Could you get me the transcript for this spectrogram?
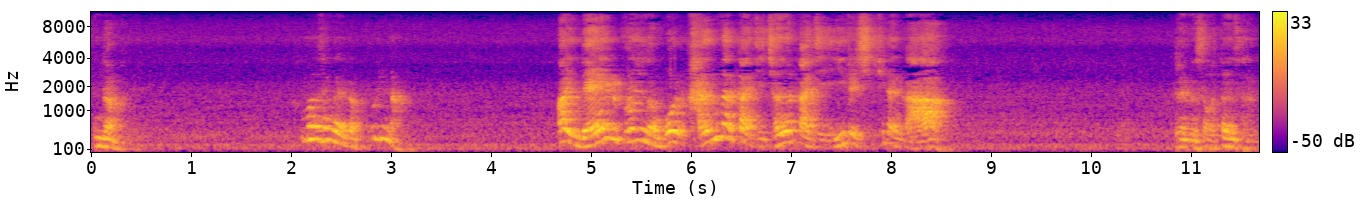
준단 말이에요. 그만 생각하니까 뿔이 나. 아니 내일 부러지면 뭘 가는 날까지 저녁까지 일을 시키는가 그러면서 어떤 사람이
